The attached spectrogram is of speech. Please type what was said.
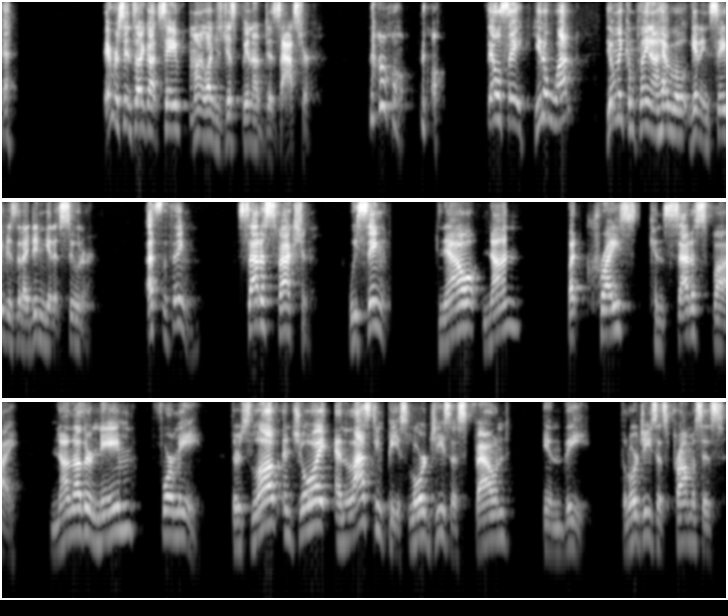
Ever since I got saved, my life has just been a disaster. No, no. They'll say, you know what? The only complaint I have about getting saved is that I didn't get it sooner. That's the thing. Satisfaction. We sing, now none but Christ can satisfy, none other name for me. There's love and joy and lasting peace, Lord Jesus, found in thee. The Lord Jesus promises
